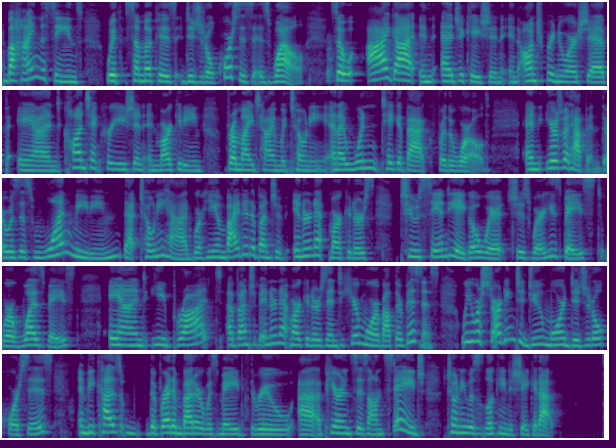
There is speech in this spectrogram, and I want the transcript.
behind the scenes with some of his digital courses as well. So I got an education in entrepreneurship and content creation and marketing from my time with Tony, and I wouldn't take it back for the world. And here's what happened there was this one meeting that Tony had where he invited a bunch of internet marketers to San Diego, which is where he's based, where was based and he brought a bunch of internet marketers in to hear more about their business. We were starting to do more digital courses, and because the bread and butter was made through uh, appearances on stage, Tony was looking to shake it up.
